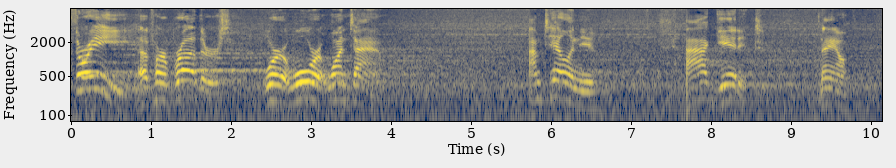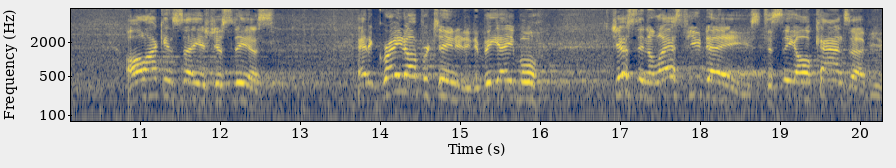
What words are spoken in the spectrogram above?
Three of her brothers were at war at one time. I'm telling you, I get it. Now, all I can say is just this. Had a great opportunity to be able, just in the last few days, to see all kinds of you.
